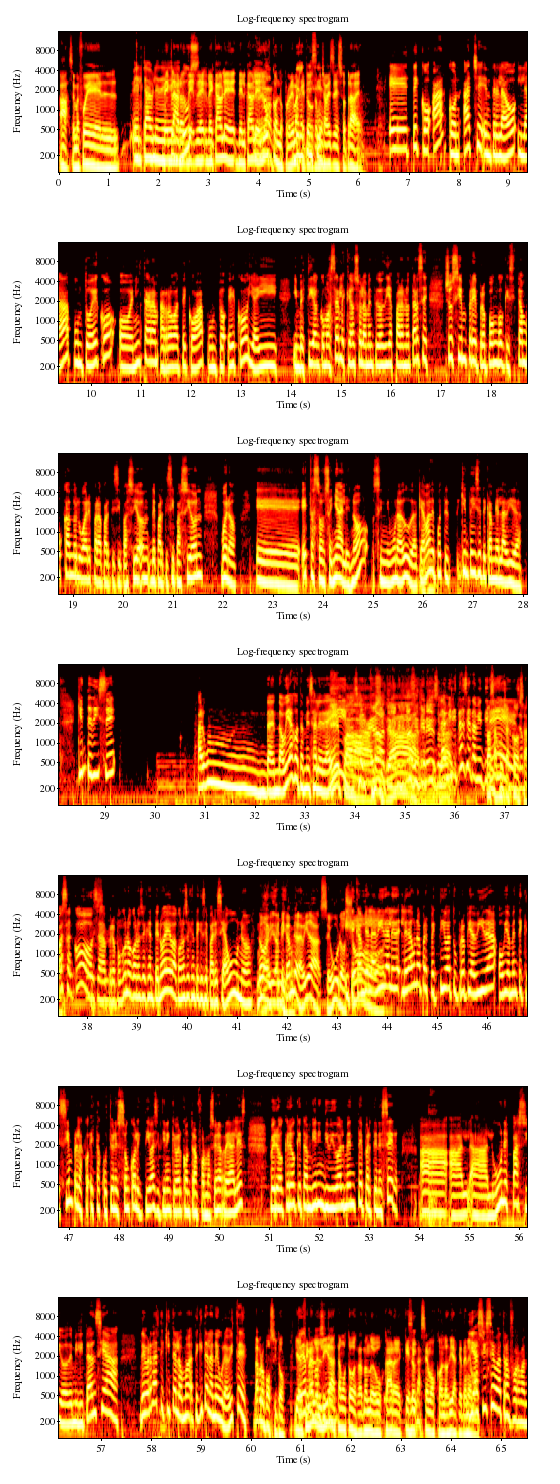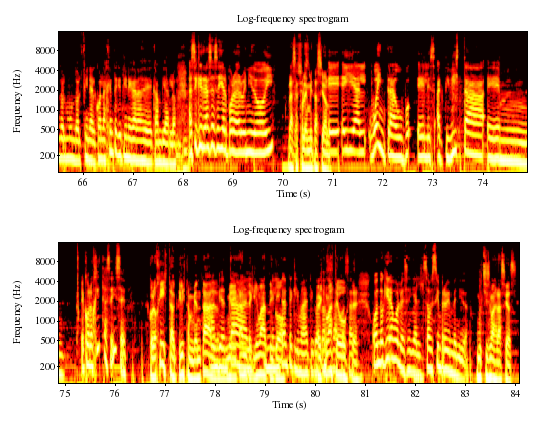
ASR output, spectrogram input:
ah, se me fue el El cable de, de, claro, la luz. de- de- del cable, del cable de luz con los problemas que, todo- que muchas veces eso trae. Eh, tecoa con H entre la O y la A punto eco o en Instagram arroba tecoa punto eco y ahí investigan cómo hacer, les quedan solamente dos días para anotarse. Yo siempre propongo que si están buscando lugares para participación, de participación, bueno, eh, estas son señales, ¿no? Sin ninguna duda. Que además después, te, ¿quién te dice te cambian la vida? ¿Quién te dice algún noviazgo también sale de ahí? ¿no ¡Epa! cierto? Olvídate, la claro. militancia tiene eso. La militancia también tiene Pasan muchas eso, cosas. pasan cosas, pero porque uno conoce gente nueva, conoce gente que se parece a uno. No, y que te misma. cambia la vida, seguro. Y Yo- te cambia la vida, le, le da una perspectiva a tu propia vida. Obviamente que siempre las co- estas cuestiones son colectivas y tienen que ver con transformaciones reales, pero creo que también individualmente pertenecer a, a- a algún espacio de militancia, de verdad te quita lo más, te quita la neura, ¿viste? Da propósito. Y al final del día estamos todos tratando de buscar qué es Sí. lo que hacemos con los días que tenemos. Y así se va transformando el mundo al final, con la gente que tiene ganas de cambiarlo. Así que gracias Eyal por haber venido hoy. Gracias, por la invitación. Eh, Eyal Weintraub, él es activista em, ecologista, se dice. Ecologista, activista ambiental, Ambiental, militante climático. Militante climático. El que más te cosas. guste. Cuando quieras volvés, Eyal. Sos siempre bienvenido. Muchísimas gracias.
